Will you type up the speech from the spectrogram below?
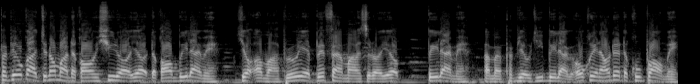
ပပြုတ်ကကျွန်တော်မှတကောင်ရှိတော့ရော့တကောင်ပေးလိုက်မယ်ရော့အမ bro ရဲ့ big fan မှာဆိုတော့ရော့ပေးလိုက်မယ်အမဖပြုတ်ကြီးပေးလိုက်မယ်โอเคနောက်တစ်တစ်ခုပေါက်မယ်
